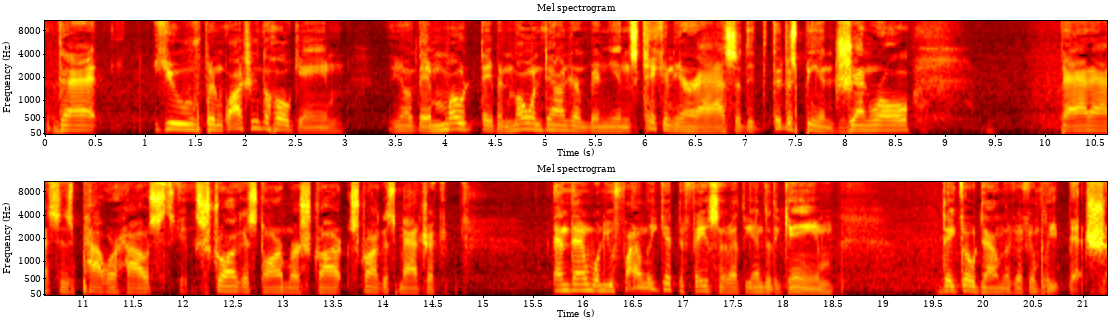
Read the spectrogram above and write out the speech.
that you've been watching the whole game. You know, they mowed, they've been mowing down your minions, kicking your ass. They're just being general badasses, powerhouse, strongest armor, strongest magic. And then when you finally get to face them at the end of the game, they go down like a complete bitch.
